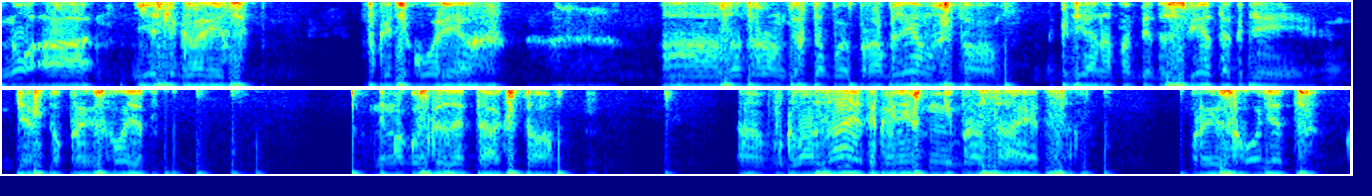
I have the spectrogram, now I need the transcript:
Ну, а если говорить в категориях а, затронутых тобой проблем, что где она победа света, где, где что происходит, не могу сказать так, что э, в глаза это, конечно, не бросается. Происходит э,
